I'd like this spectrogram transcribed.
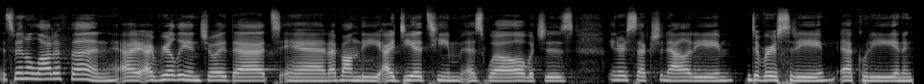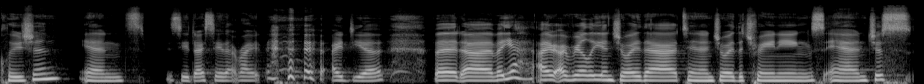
It's been a lot of fun. I, I really enjoyed that. And I'm on the idea IDEA team as well, which is intersectionality, diversity, equity, and inclusion. And see, did I say that right? idea. But uh, but yeah, I, I really enjoy that and enjoy the trainings and just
